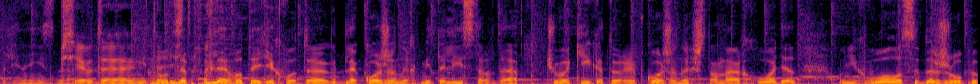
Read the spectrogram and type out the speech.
Блин, я не знаю. Ну, для, Псевдометаллистов? для вот этих вот, э, для кожаных металлистов, да. Чуваки, которые в кожаных штанах ходят, у них волосы до жопы.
